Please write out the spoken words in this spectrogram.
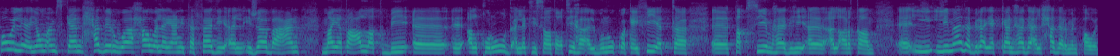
باول يوم أمس كان حذر وحاول يعني تفادي الإجابة عن ما يتعلق بالقروض التي ستعطيها البنوك وكيفية تقسيم هذه الأرقام. لماذا برأيك كان هذا الحذر من باول؟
